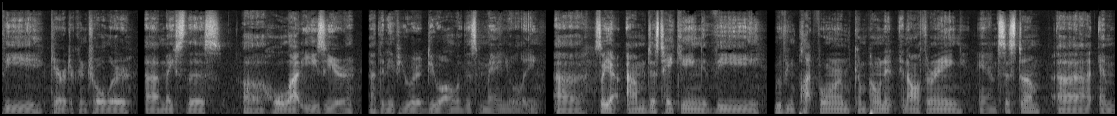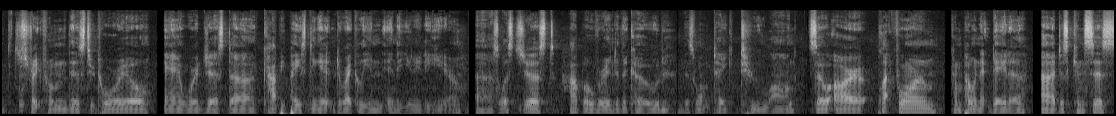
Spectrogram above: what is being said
the character controller uh, makes this a whole lot easier uh, than if you were to do all of this manually. Uh, so yeah, I'm just taking the moving platform component and authoring and system uh, and straight from this tutorial and we're just uh, copy pasting it directly in, into Unity here. Uh, so let's just hop over into the code. This won't take too long. So our platform component data uh, just consists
